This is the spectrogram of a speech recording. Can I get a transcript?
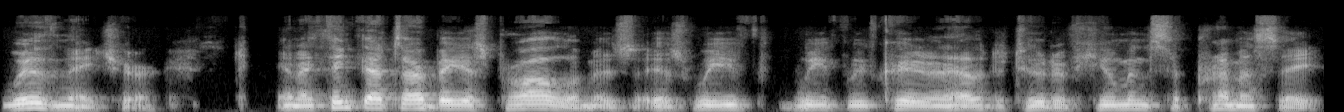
with nature. And i think that's our biggest problem is is we've we've we've created an attitude of human supremacy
